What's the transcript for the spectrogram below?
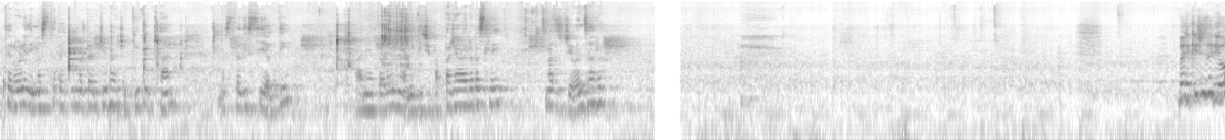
इथं रोहिणीने मस्तपैकी मटणची भाजी केली छान. मस्त दिसते अगदी. आणि आता रोहिणी आणि तिचे पप्पा जेवायला बसले. माझं जेवण झालं. भाजी कशी झाली हो?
